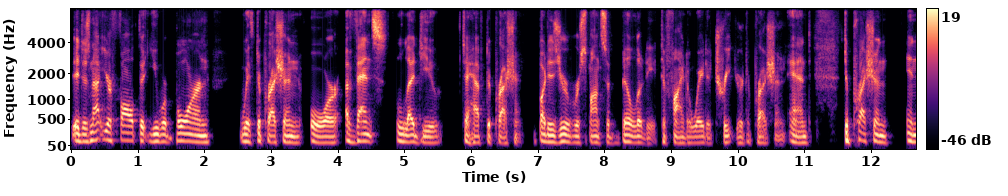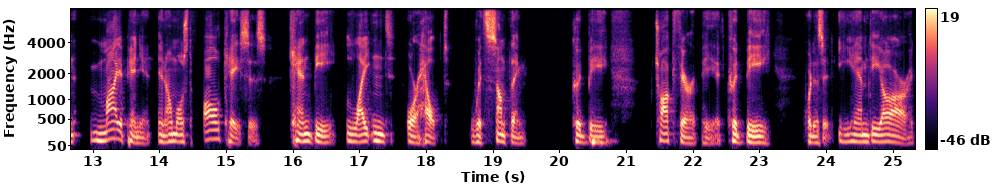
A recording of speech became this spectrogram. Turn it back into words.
It is not your fault that you were born with depression or events led you to have depression, but is your responsibility to find a way to treat your depression. And depression, in my opinion, in almost all cases, can be lightened or helped with something. Could be mm-hmm. talk therapy. It could be what is it emdr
